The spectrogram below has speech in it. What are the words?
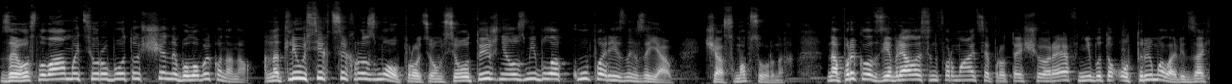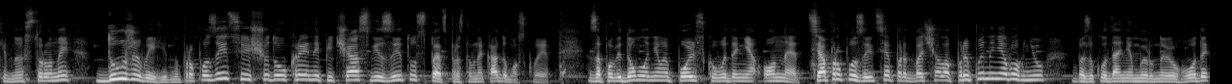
За його словами, цю роботу ще не було виконано. А на тлі усіх цих розмов протягом всього тижня у ЗМІ була купа різних заяв, часом абсурдних. Наприклад, з'являлася інформація про те, що РФ нібито отримала від західної сторони дуже вигідну пропозицію щодо України під час візиту спецпредставника до Москви. За повідомленнями польського видання ОНЕТ, ця пропозиція передбачала припинення вогню без укладання мирної угоди,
